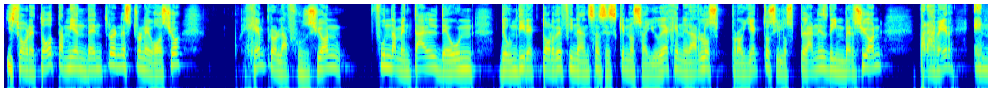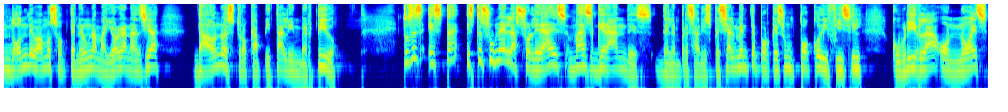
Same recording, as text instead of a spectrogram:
y sobre todo también dentro de nuestro negocio. Por ejemplo, la función fundamental de un, de un director de finanzas es que nos ayude a generar los proyectos y los planes de inversión para ver en dónde vamos a obtener una mayor ganancia dado nuestro capital invertido. Entonces, esta, esta es una de las soledades más grandes del empresario, especialmente porque es un poco difícil cubrirla o no es,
